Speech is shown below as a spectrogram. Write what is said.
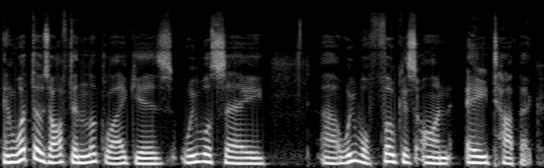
And what those often look like is we will say uh, we will focus on a topic.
